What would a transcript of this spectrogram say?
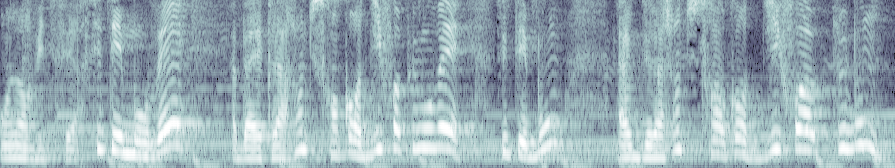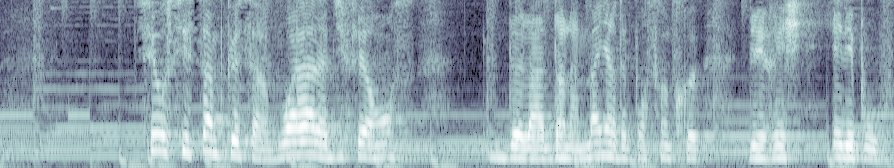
on a envie de faire. Si tu es mauvais, eh ben, avec l'argent, tu seras encore dix fois plus mauvais. Si tu es bon, avec de l'argent, tu seras encore dix fois plus bon. C'est aussi simple que ça. Voilà la différence dans la manière de penser entre les riches et les pauvres.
